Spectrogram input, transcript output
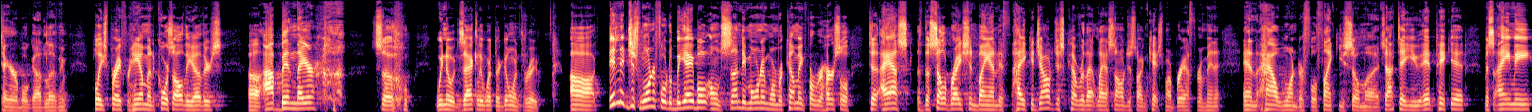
terrible. God love him. Please pray for him and, of course, all the others. Uh, I've been there, so we know exactly what they're going through. Uh, isn't it just wonderful to be able on Sunday morning when we're coming for rehearsal to ask the celebration band if, hey, could y'all just cover that last song just so I can catch my breath for a minute? And how wonderful. Thank you so much. I tell you, Ed Pickett, Miss Amy,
